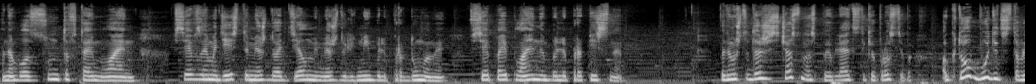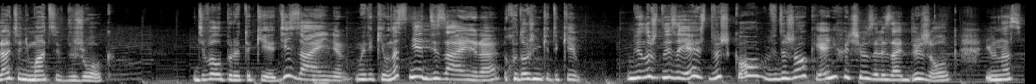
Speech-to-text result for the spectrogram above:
она была засунута в timeline. Все взаимодействия между отделами, между людьми были продуманы, все пайплайны были прописаны. Потому что даже сейчас у нас появляются такие вопросы, типа, а кто будет вставлять анимации в движок? Девелоперы такие, дизайнер. Мы такие, у нас нет дизайнера. Художники такие, мне нужно залезть движком в движок, я не хочу залезать в движок. И у нас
